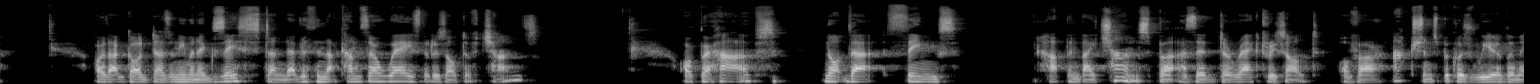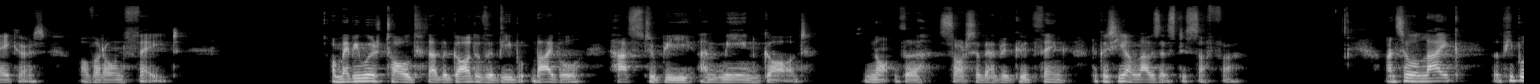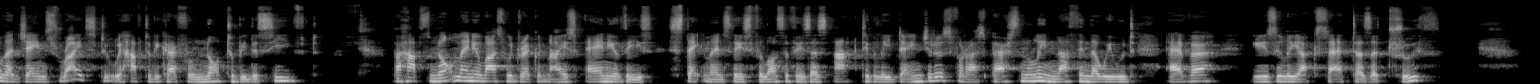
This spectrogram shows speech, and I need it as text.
Or that God doesn't even exist and everything that comes our way is the result of chance. Or perhaps not that things happen by chance, but as a direct result of our actions because we are the makers of our own fate. Or maybe we're told that the God of the Bible has to be a mean God, not the source of every good thing, because he allows us to suffer. And so like the people that James writes to, we have to be careful not to be deceived. Perhaps not many of us would recognize any of these statements, these philosophies as actively dangerous for us personally, nothing that we would ever easily accept as a truth.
